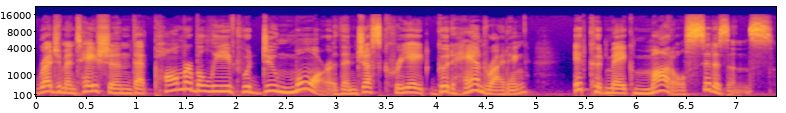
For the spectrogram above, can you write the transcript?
Regimentation that Palmer believed would do more than just create good handwriting, it could make model citizens.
